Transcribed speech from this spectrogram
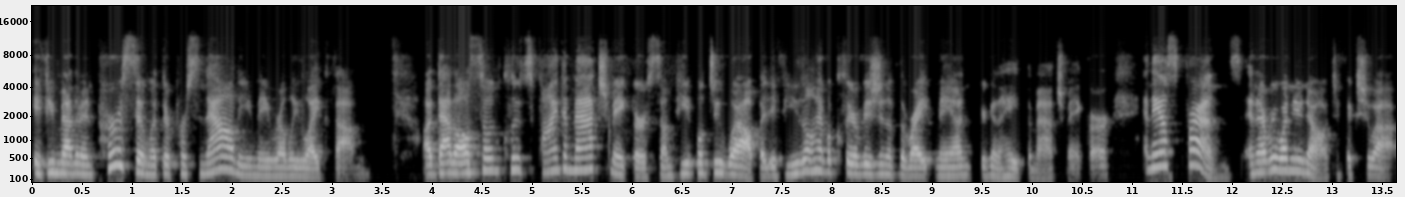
if you met them in person with their personality, you may really like them. Uh, that also includes find a matchmaker. Some people do well, but if you don't have a clear vision of the right man, you're going to hate the matchmaker. And ask friends and everyone you know to fix you up.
